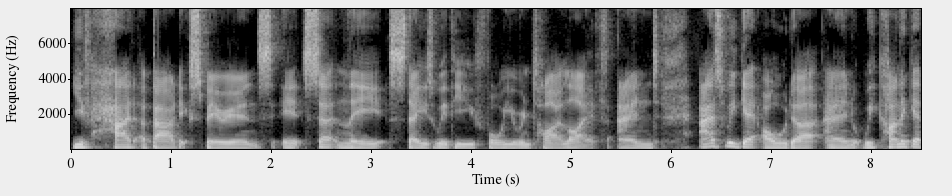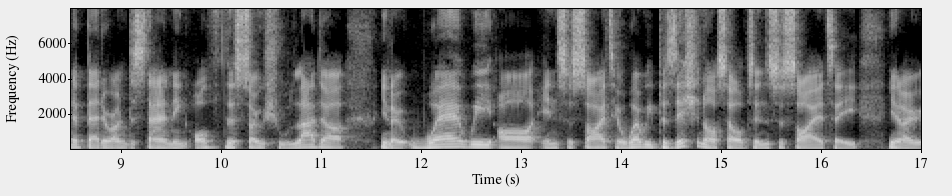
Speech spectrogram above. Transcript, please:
you've had a bad experience it certainly stays with you for your entire life. And as we get older and we kind of get a better understanding of the social ladder you know where we are in society or where we position ourselves in society you know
